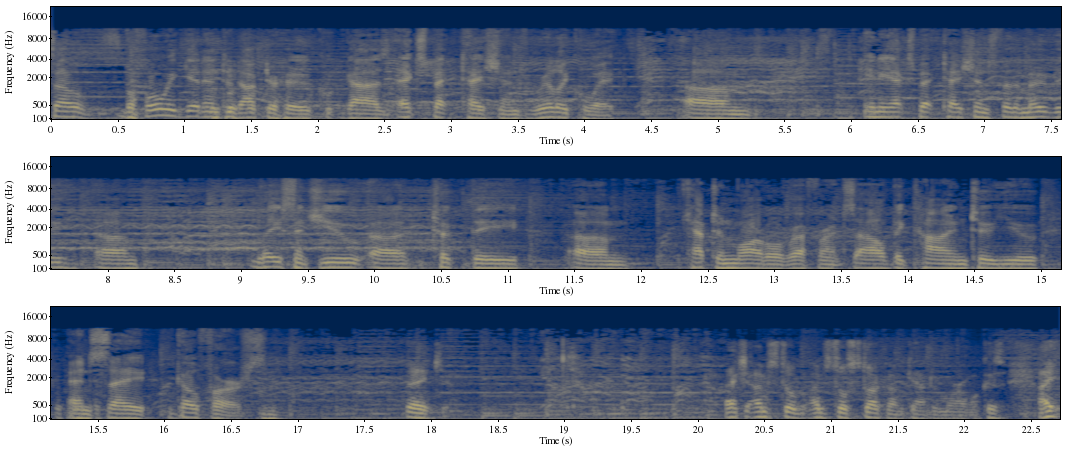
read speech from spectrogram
So before we get into Doctor Who, guys, expectations really quick. Um, any expectations for the movie? Um, Lee, since you uh, took the um, Captain Marvel reference, I'll be kind to you and say, go first. Thank you. Actually, I'm still I'm still stuck on Captain Marvel because I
